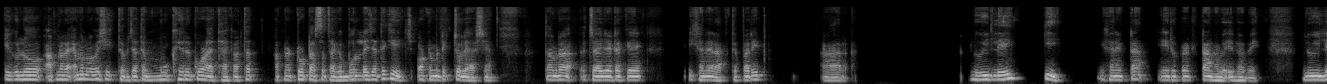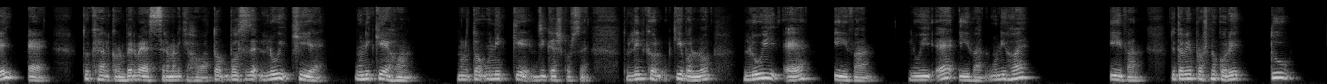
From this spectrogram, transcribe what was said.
এগুলো আপনারা এমনভাবে শিখতে হবে যাতে মুখের গোড়ায় থাকে, অর্থাৎ আপনার টোটাসে থাকে। বললে যাতে কি অটোমেটিক চলে আসে। তো আমরা চাইলে এটাকে এখানে রাখতে পারি। আর লুইলেই কি? এখানে একটা এর উপরে একটা টান হবে এইভাবে লুইলেই এ। তো খেয়াল করুন বেরবে এসের মানে কি হওয়া? তো বলছে যে লুই কি এ? উনি কে হন? মূলত উনি কে জিজ্ঞেস করছে। তো লিনকে কি বলল? লুই এ ইভান। লুই এ ইভান। উনি হয় ইভান। যদি আমি প্রশ্ন করি, তু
